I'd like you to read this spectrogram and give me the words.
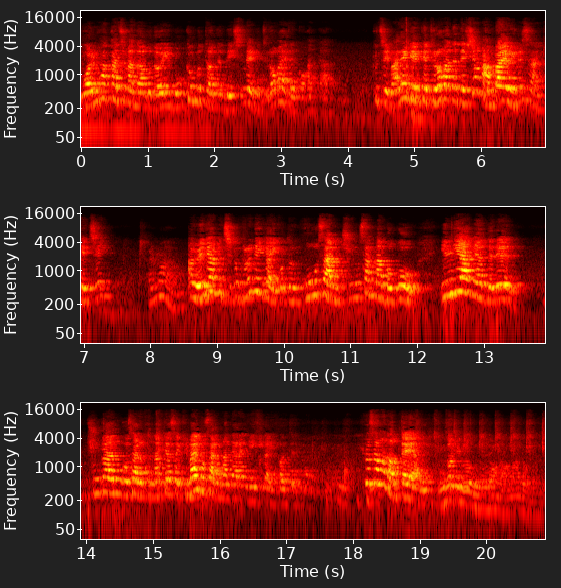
월화까지만 하고 너희 목금부터는 내 신 내비 들어가야 될 것 같다. 그치? 만약에 이렇게 들어갔는데 시험 안 봐요 이러진 않겠지? 얼마요? 아, 왜냐하면 지금 그런 얘기가 있거든. 고3, 중3만 보고 1, 2학년들은 중간고사를 건너뛰어서 기말고사로 간다는 얘기가 있거든. 효성은 어때요? 그거 아마도 없는데.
